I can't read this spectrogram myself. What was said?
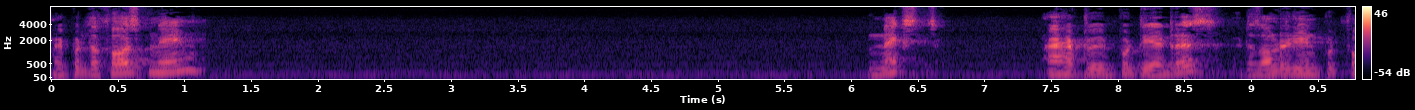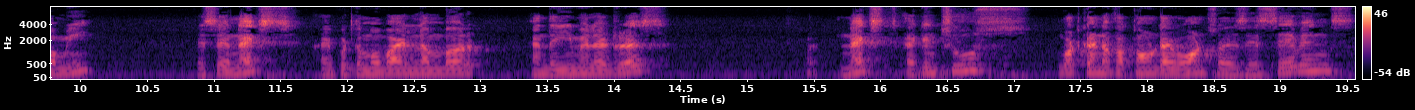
I put the first name. Next, I have to input the address. It is already input for me. I say next. I put the mobile number and the email address. Next, I can choose what kind of account I want. So I say savings,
